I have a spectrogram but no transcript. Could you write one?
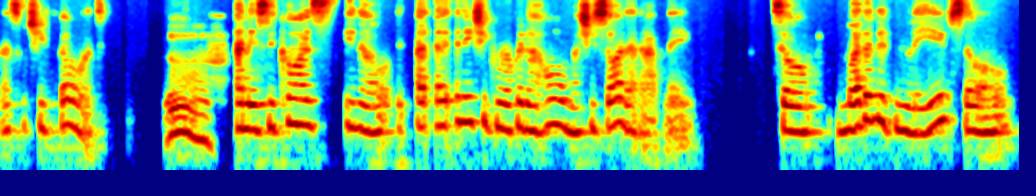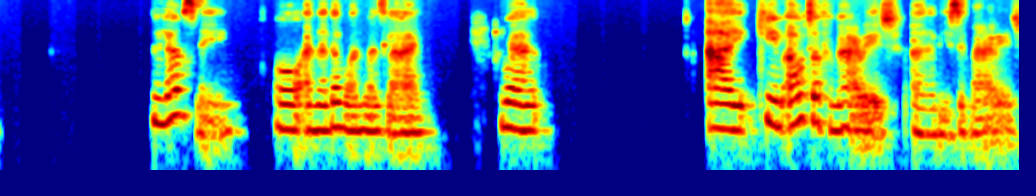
That's what she thought. Ugh. And it's because, you know, I, I, think she grew up in a home where she saw that happening. So mother didn't leave, so he loves me. Or another one was like, Well, I came out of a marriage, an abusive marriage.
